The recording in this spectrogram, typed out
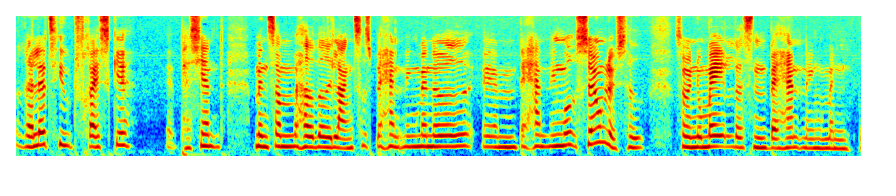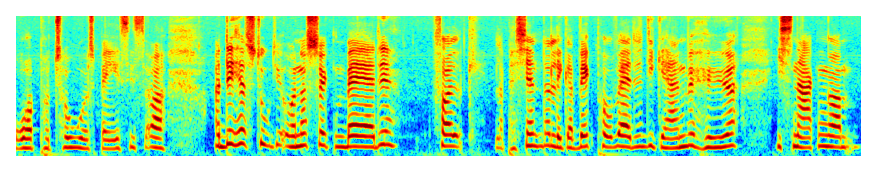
relativt friske Øh, patient, men som havde været i langtidsbehandling med noget øhm, behandling mod søvnløshed, som er normalt er sådan en behandling, man bruger på to ugers basis. Og, og det her studie undersøgte, hvad er det, folk eller patienter lægger vægt på, hvad er det, de gerne vil høre i snakken om,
